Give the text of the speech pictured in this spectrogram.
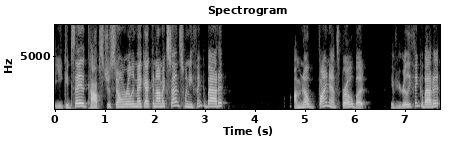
You could say the cops just don't really make economic sense when you think about it. I'm no finance bro, but if you really think about it,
